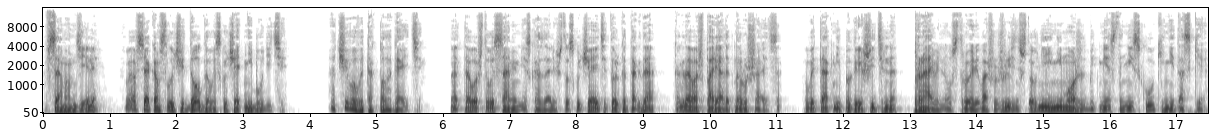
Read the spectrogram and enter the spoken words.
«В самом деле?» Во всяком случае, долго вы скучать не будете. От чего вы так полагаете? От того, что вы сами мне сказали, что скучаете только тогда, когда ваш порядок нарушается. Вы так непогрешительно правильно устроили вашу жизнь, что в ней не может быть места ни скуки, ни тоске,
